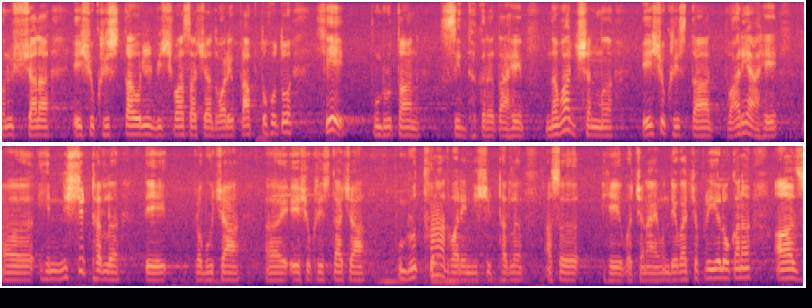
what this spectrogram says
मनुष्याला येशू ख्रिस्तावरील विश्वासाच्याद्वारे प्राप्त होतो. हे पुनरुत्थान सिद्ध करत आहे. नवा जन्म येशू ख्रिस्ताद्वारे आहे हे निश्चित ठरलं ते प्रभूच्या येशू ख्रिस्ताच्या पुनरुत्थानाद्वारे निश्चित ठरलं असं हे वचन आहे. म्हणून देवाच्या प्रिय लोकांना आज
